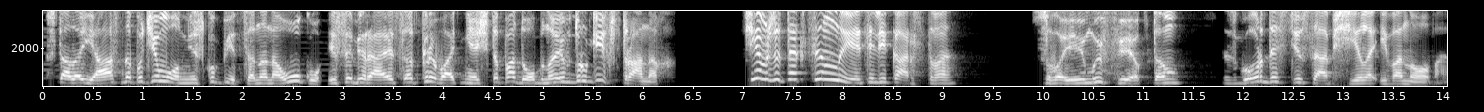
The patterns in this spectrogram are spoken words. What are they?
Стало ясно, почему он не скупится на науку и собирается открывать нечто подобное в других странах. Чем же так ценны эти лекарства? Своим эффектом, с гордостью сообщила Иванова.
